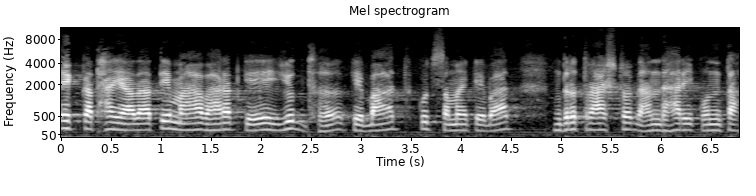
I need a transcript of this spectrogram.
एक कथा याद आती महाभारत के युद्ध के बाद, कुछ समय के बाद, धृतराष्ट्र, गांधारी, कुंता,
